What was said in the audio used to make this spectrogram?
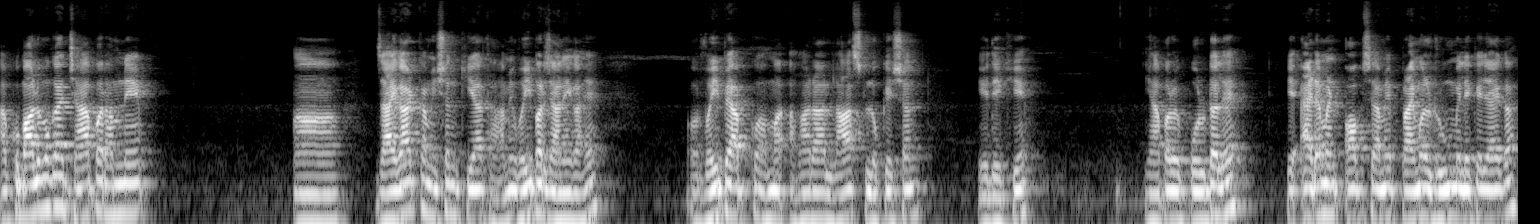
आपको मालूम होगा, जहाँ पर हमने जायगाट का मिशन किया था। हमें वहीं पर जाने का है। और वहीं पे आपको हम, हमारा लास्ट लोकेशन ये देखिए। यहाँ पर पोर्टल है। ये एडम एंड ऑप से हमें प्राइमल रूम में लेके जाएगा,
